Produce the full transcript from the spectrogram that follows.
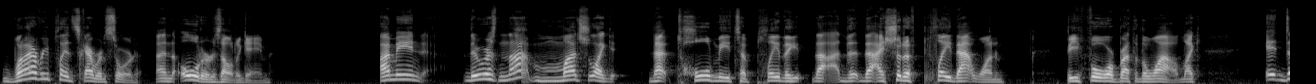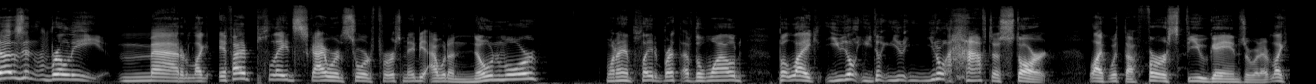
when I replayed Skyward Sword, an older Zelda game, I mean, there was not much like that told me to play the that, I should have played that one before Breath of the Wild. Like it doesn't really matter. Like if I played Skyward Sword first, maybe I would have known more when I played Breath of the Wild. But like you don't you don't you, you don't have to start like with the first few games or whatever. Like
